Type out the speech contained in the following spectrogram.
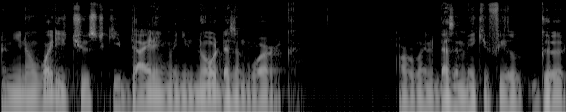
And you know, why do you choose to keep dieting when you know it doesn't work or when it doesn't make you feel good?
